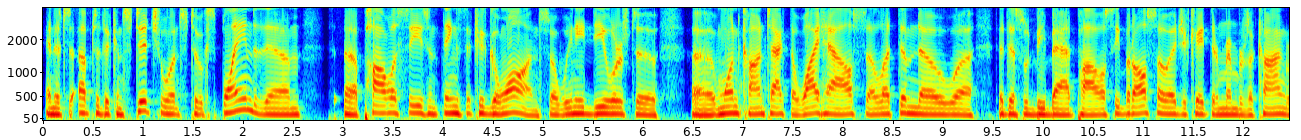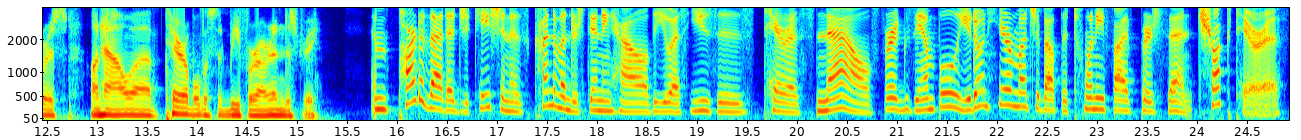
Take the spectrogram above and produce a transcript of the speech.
And it's up to the constituents to explain to them uh, policies and things that could go on. So we need dealers to uh, one contact the white house uh, let them know uh, that this would be bad policy but also educate their members of congress on how uh, terrible this would be for our industry and part of that education is kind of understanding how the US uses tariffs now. For example, you don't hear much about the 25% truck tariff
